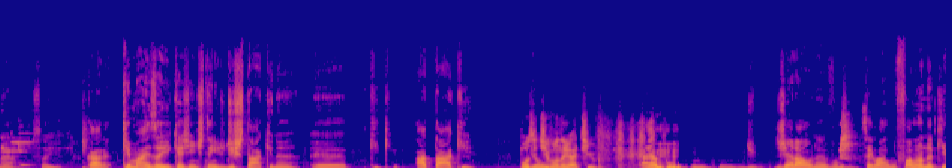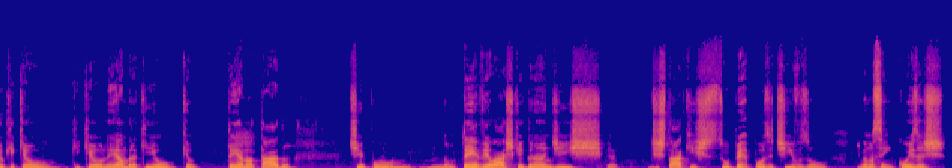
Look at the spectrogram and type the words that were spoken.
É, isso aí. Cara, que mais aí que a gente tem de destaque, né? É, que, que- ataque. Positivo Eu- ou negativo? É, de geral, né? Sei lá, vou falando aqui o que que eu, o que que eu lembro aqui, o que eu tenho anotado. Tipo, não teve, eu acho que grandes eh, destaques super positivos ou, digamos assim, coisas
